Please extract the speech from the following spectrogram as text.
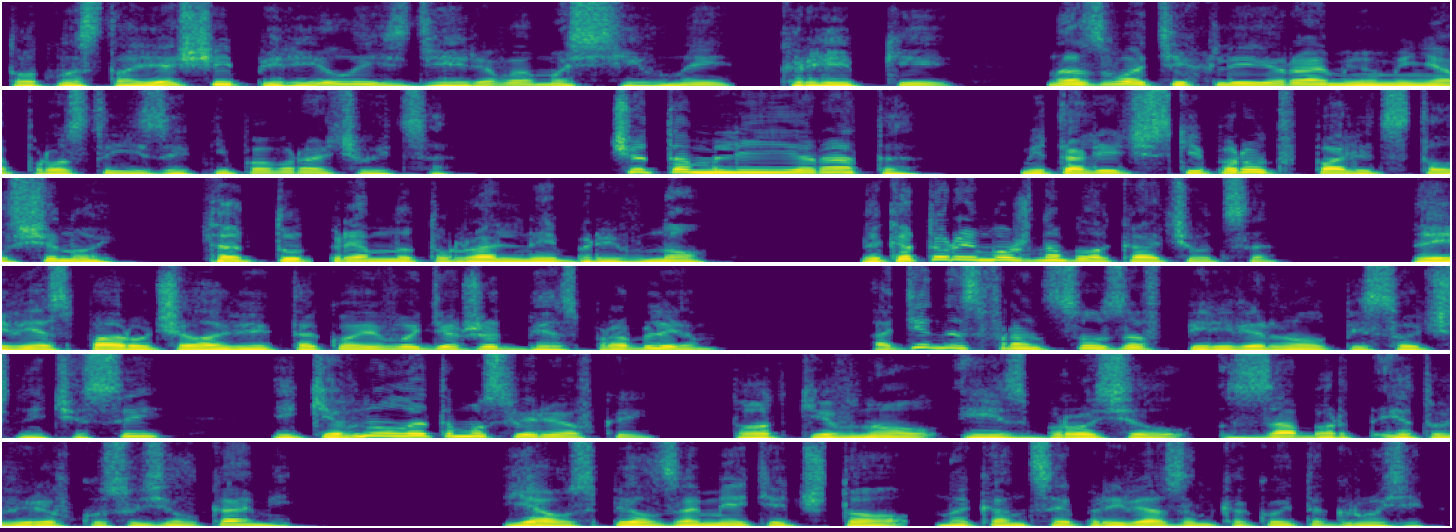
тут настоящие перила из дерева, массивные, крепкие. Назвать их леерами у меня просто язык не поворачивается. Чё там лиерата? Металлический пород в палец толщиной. А тут прям натуральное бревно, на которое можно облокачиваться. Да и вес пару человек такое выдержит без проблем. Один из французов перевернул песочные часы и кивнул этому с веревкой. Тот кивнул и сбросил за борт эту веревку с узелками. Я успел заметить, что на конце привязан какой-то грузик.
